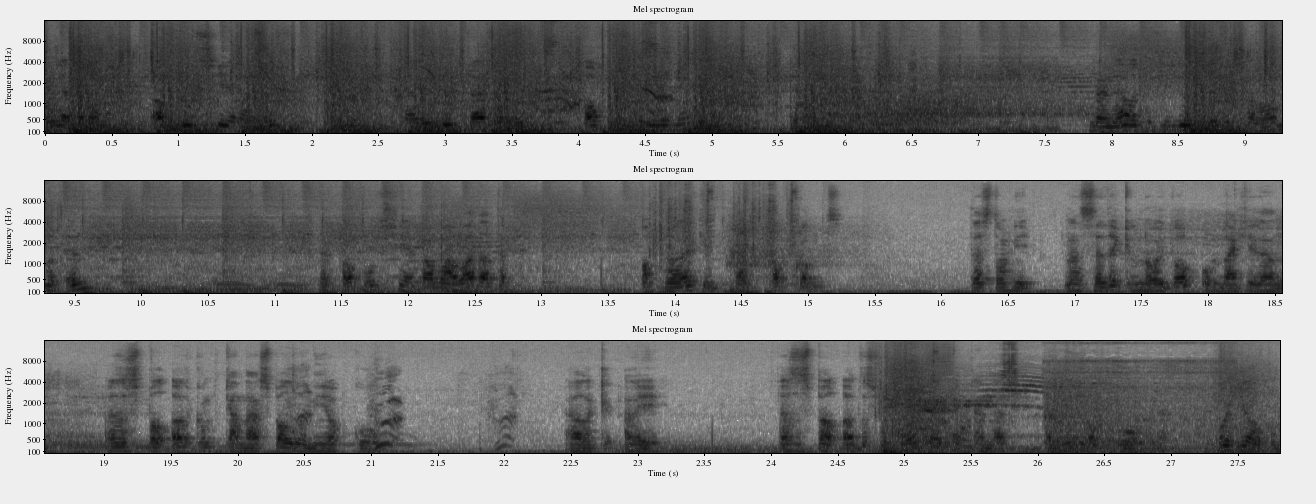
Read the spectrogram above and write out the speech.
hoe dat het zit. En je doet dat het opgeschreven. Maar in elke video zit er veranderd in. Het opvoedschema, maar wat dat er op welke dag opkomt, dat is nog niet, dan zet ik er nooit op, omdat je dan, als een spel uitkomt, kan dat spel er niet opkomen. Elke, allee, als een spel uit is verkocht, dan kan dat er niet opkomen. Hè. Oh joh, op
